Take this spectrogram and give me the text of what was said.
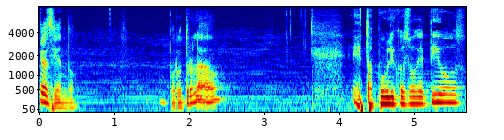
creciendo. Por otro lado, estos públicos objetivos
